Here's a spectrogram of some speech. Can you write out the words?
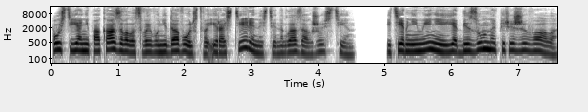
Пусть я не показывала своего недовольства и растерянности на глазах Жустин, и тем не менее я безумно переживала,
